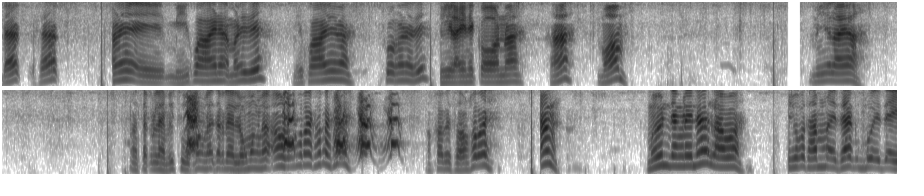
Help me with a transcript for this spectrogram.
แดกแซกมานี่ไอ้หมีควายน่ะมาดิสิหมีควายนี่มาช่วยกันหน่อยสิมีอะไรในกรนมาฮะมอม มีอะไรอะมาจักรแลนพิสูจน์บ้างแล้วจักรแลนลงบ้างแล้วเอาเข้าไปเข้าไปเข้าไปเอาเข้าไปสองเข้าไปอังมืนจังเลยนะเราอะยกทำไอ้แดกมือไอ้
